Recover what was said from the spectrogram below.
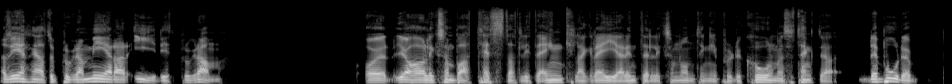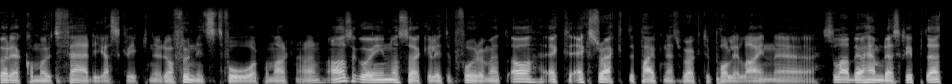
Alltså egentligen att du programmerar i ditt program. Och jag har liksom bara testat lite enkla grejer, inte liksom någonting i produktion. Men så tänkte jag, det borde börja komma ut färdiga skript nu. Det har funnits två år på marknaden. Ja, så går jag in och söker lite på forumet. Ja, extract the pipe network to polyline. Eh, så laddade jag hem det skriptet,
